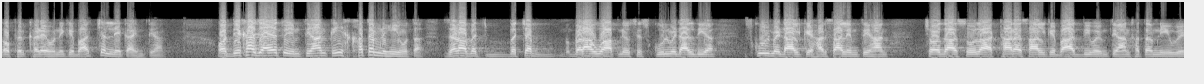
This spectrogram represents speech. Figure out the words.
और फिर खड़े होने के बाद चलने का इम्तिहान। और देखा जाए तो इम्तिहान कहीं ख़त्म नहीं होता। ज़रा बच, बच्चा बड़ा हुआ आपने उसे स्कूल में डाल दिया स्कूल में डाल के हर साल इम्तिहान 14, 16, 18 साल के बाद भी वो इम्तिहान ख़त्म नहीं हुए।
